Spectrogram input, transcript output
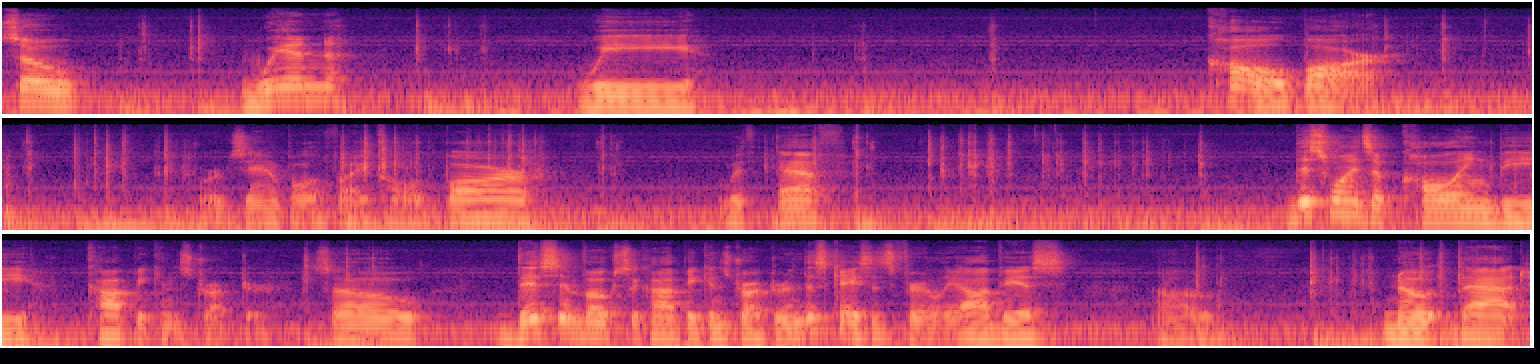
So when we call bar, for example, if I call bar with f, this winds up calling the copy constructor. So this invokes the copy constructor. In this case, it's fairly obvious. Uh, note that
